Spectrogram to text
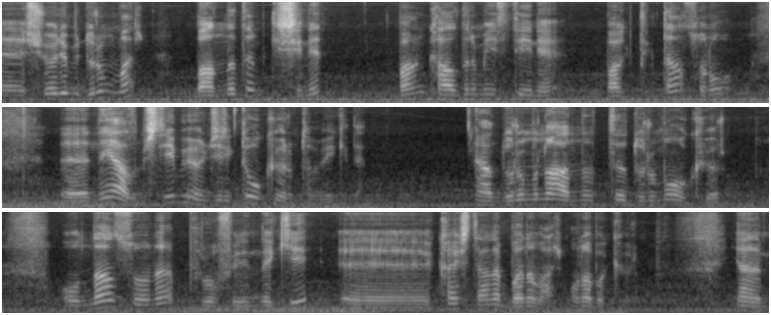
e, şöyle bir durum var. Banladığım kişinin ban kaldırma isteğine baktıktan sonra e, ne yazmış diye bir öncelikle okuyorum tabii ki de. Yani durumunu anlattığı durumu okuyorum. Ondan sonra profilindeki e, kaç tane banı var ona bakıyorum. Yani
